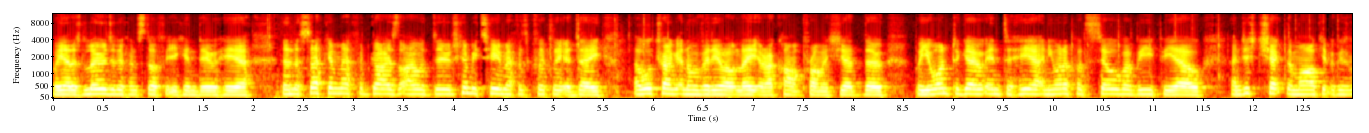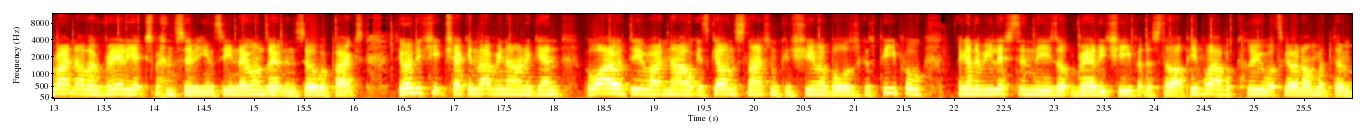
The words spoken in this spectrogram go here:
But yeah, there's loads of different stuff that you can do here. Then the second method, guys, that I would do, it's going to be two methods quickly a day. I will try and get another video out later. I can't promise yet, though. But you want to go into here and you want to put silver BPL and just check the market because right now they're really expensive. You can see no one's opening silver packs. So you want to keep checking that every now and again. But what I would do right now is go and snipe some consumables because people are going to be listing these up really cheap at the start. People have a clue what's going on with them.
